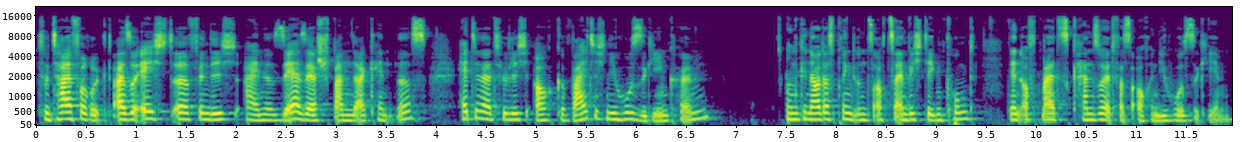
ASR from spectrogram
Total verrückt. Also echt, äh, finde ich, eine sehr, sehr spannende Erkenntnis. Hätte natürlich auch gewaltig in die Hose gehen können. Und genau das bringt uns auch zu einem wichtigen Punkt, denn oftmals kann so etwas auch in die Hose gehen.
